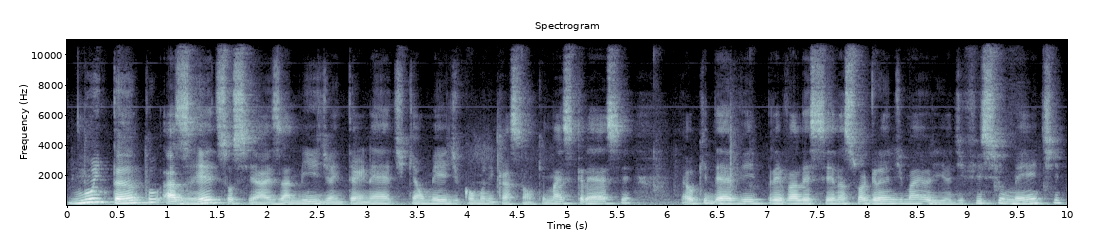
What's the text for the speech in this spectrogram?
No entanto, as redes sociais, a mídia, a internet, que é um meio de comunicação que mais cresce, é o que deve prevalecer na sua grande maioria. Dificilmente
